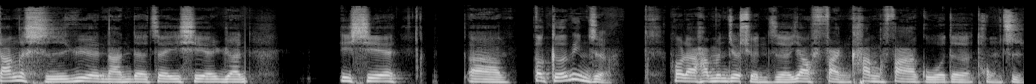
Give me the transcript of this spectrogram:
当时越南的这一些人，一些啊呃革命者。后来他们就选择要反抗法国的统治，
